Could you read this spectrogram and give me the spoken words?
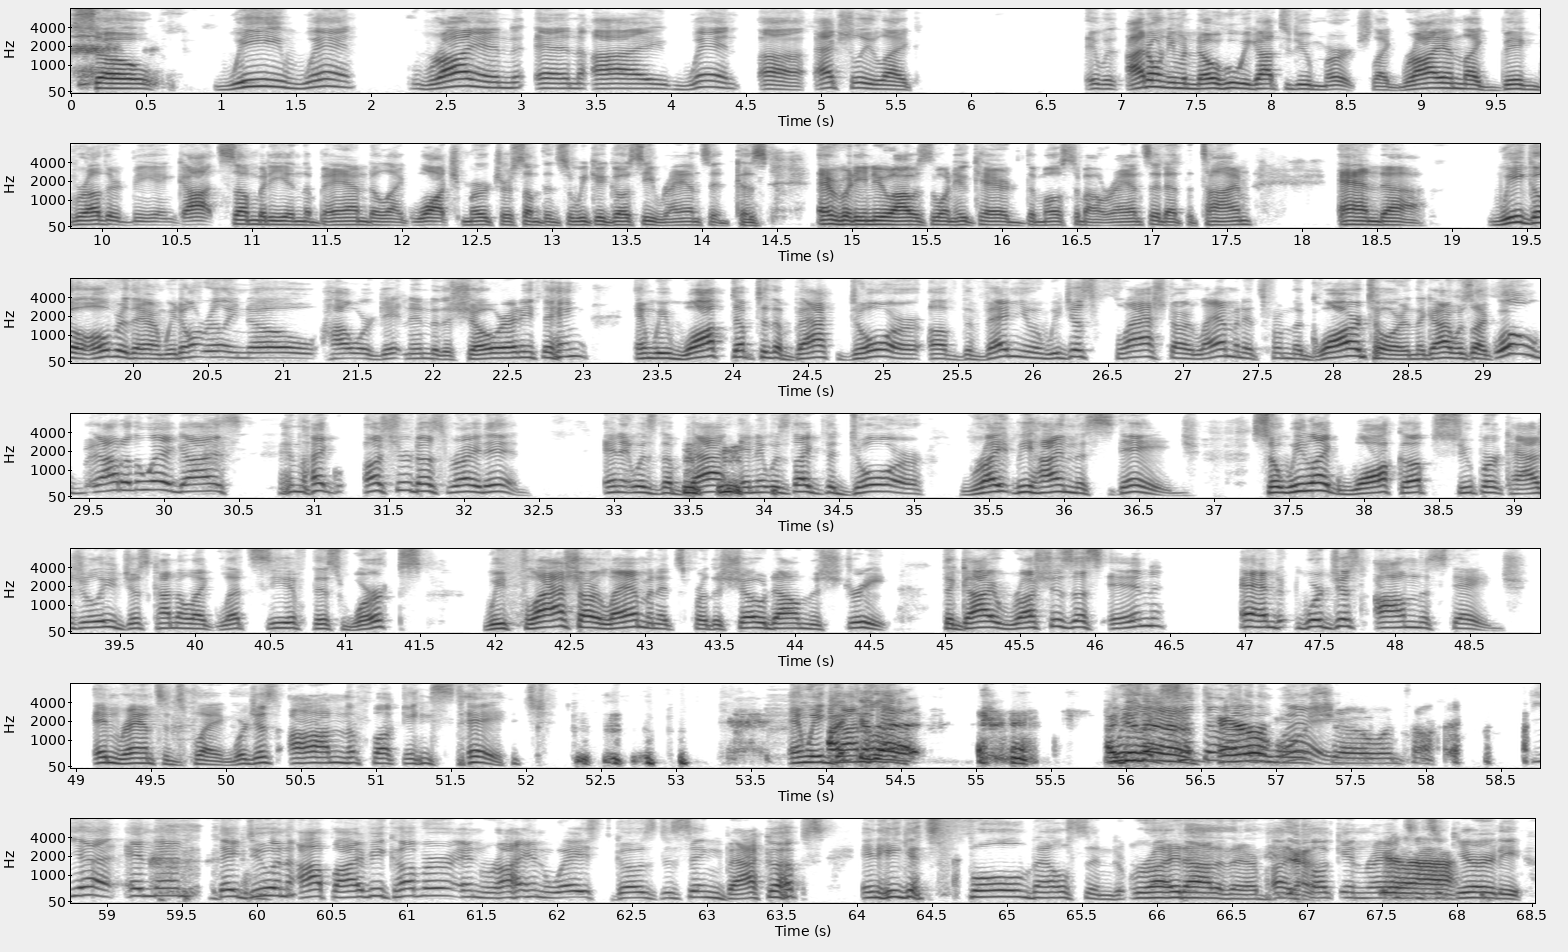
so we went. Ryan and I went. Uh, actually, like it was. I don't even know who we got to do merch. Like Ryan, like big brothered me and got somebody in the band to like watch merch or something, so we could go see Rancid because everybody knew I was the one who cared the most about Rancid at the time, and. uh we go over there and we don't really know how we're getting into the show or anything. And we walked up to the back door of the venue and we just flashed our laminates from the Gwar tour. And the guy was like, Whoa, out of the way, guys. And like ushered us right in. And it was the back, and it was like the door right behind the stage. So we like walk up super casually, just kind of like, let's see if this works. We flash our laminates for the show down the street. The guy rushes us in, and we're just on the stage and Rancid's playing. We're just on the fucking stage. and we I kind did like, that. I we, did like, that sit a there out the show one time. yeah. And then they do an Op Ivy cover, and Ryan Waste goes to sing backups, and he gets full Nelson right out of there by Yeah. fucking Rancid Yeah. security.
